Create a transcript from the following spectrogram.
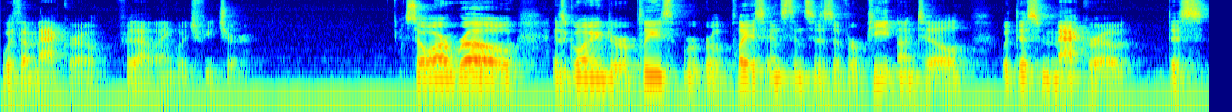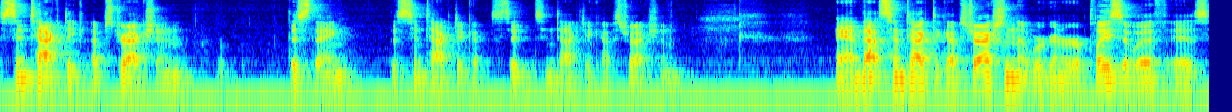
with a macro for that language feature. So our rho is going to replace, re replace instances of repeat until with this macro, this syntactic abstraction, this thing, this syntactic, syntactic abstraction. And that syntactic abstraction that we're going to replace it with is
